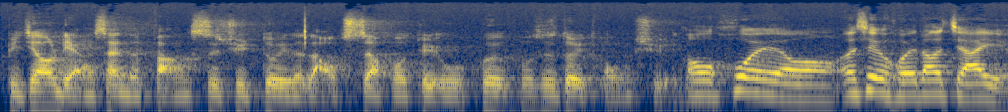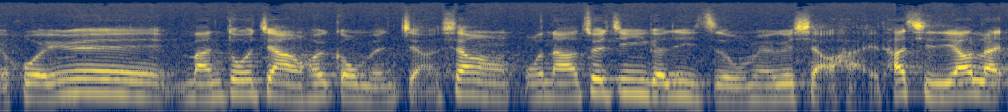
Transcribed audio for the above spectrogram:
比较良善的方式去对的老师啊，或对我，或或是对同学？哦，会哦，而且回到家也会，因为蛮多家长会跟我们讲，像我拿最近一个例子，我们有个小孩，他其实要来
